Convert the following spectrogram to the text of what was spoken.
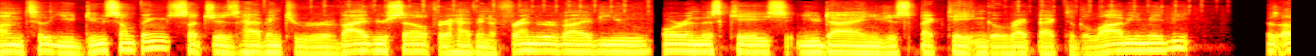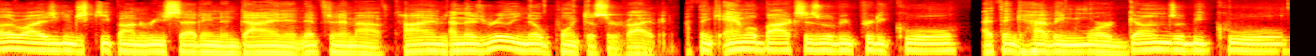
until you do something, such as having to revive yourself or having a friend revive you, or in this case, you die and you just spectate and go right back to the lobby, maybe. Because otherwise, you can just keep on resetting and dying an infinite amount of times, and there's really no point to surviving. I think ammo boxes would be pretty cool. I think having more guns would be cool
